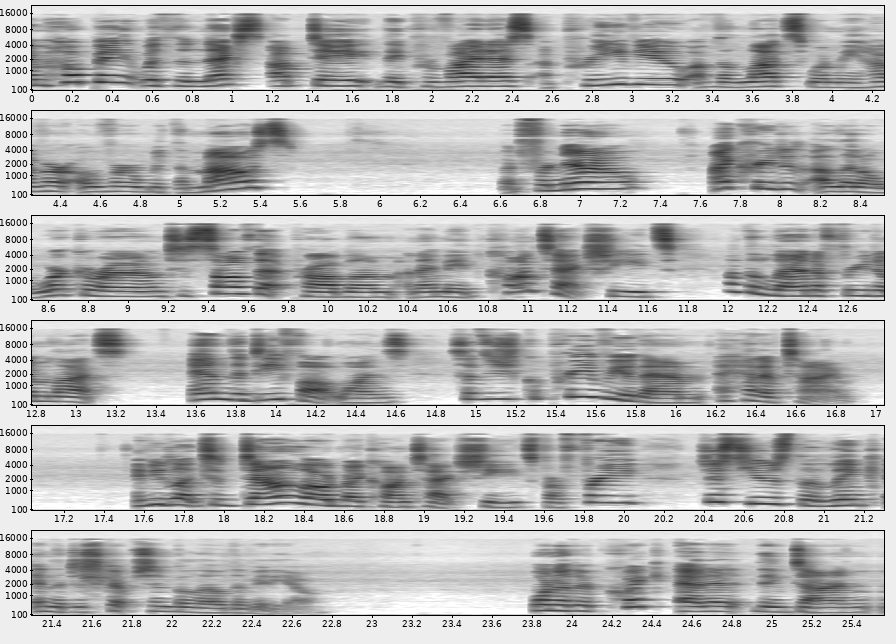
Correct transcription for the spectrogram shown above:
I'm hoping with the next update, they provide us a preview of the LUTs when we hover over with the mouse. But for now, I created a little workaround to solve that problem and I made contact sheets of the Land of Freedom LUTs and the default ones so that you could preview them ahead of time. If you'd like to download my contact sheets for free, just use the link in the description below the video. One other quick edit they've done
